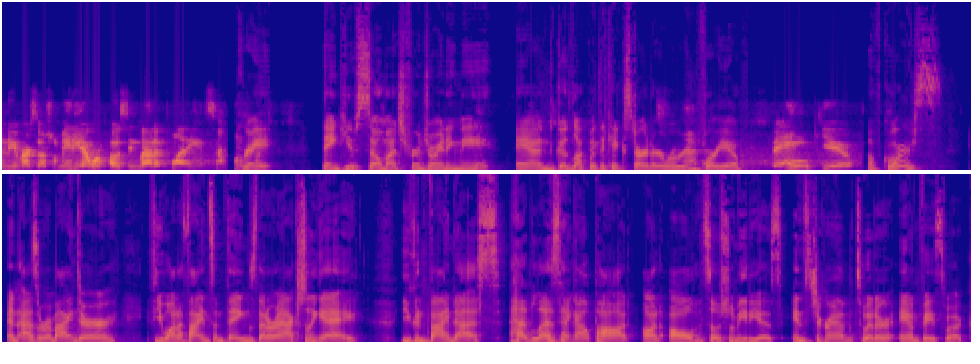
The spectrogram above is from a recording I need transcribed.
any of our social media. We're posting about it plenty. So. Great. Thank you so much for joining me, and good luck with the Kickstarter. We're rooting for you. Thank you. Of course. And as a reminder, if you want to find some things that are actually gay, you can find us at Les Hangout Pod on all the social medias Instagram, Twitter, and Facebook.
